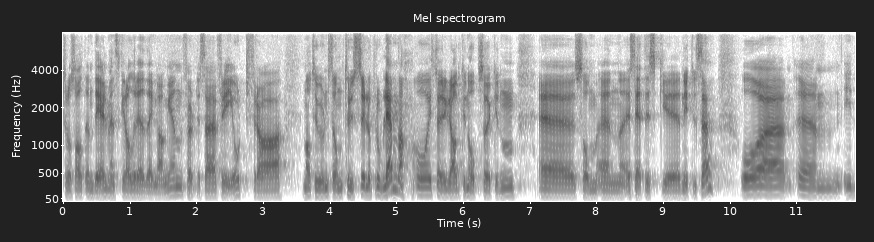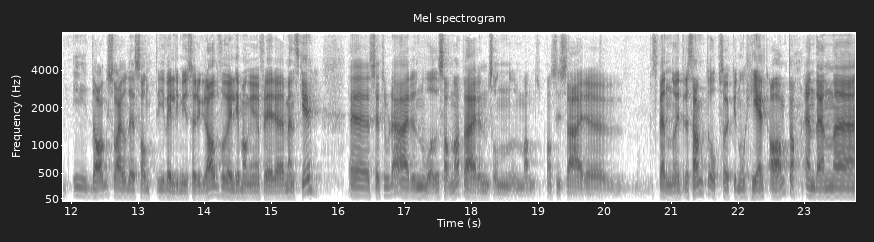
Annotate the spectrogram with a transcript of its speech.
tross alt en del mennesker allerede den gangen følte seg frigjort fra naturen som trussel og problem, da, og i større grad kunne oppsøke den som en estetisk nytelse. Og um, i, i, dag så er jo det sant i veldig mye større grad for veldig mange flere mennesker. Uh, så jeg tror det er noe av det samme. At det er en sånn, man, man syns det er uh, spennende og interessant å oppsøke noe helt annet da, enn den, uh,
